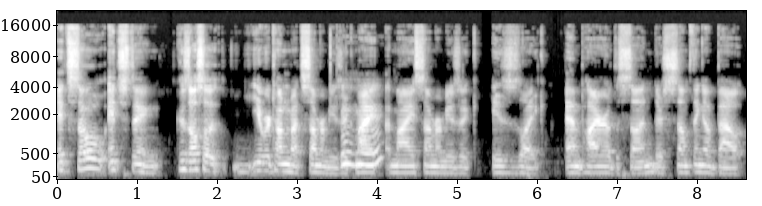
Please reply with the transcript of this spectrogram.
It's so interesting because also you were talking about summer music. My my summer music is like Empire of the Sun. There's something about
